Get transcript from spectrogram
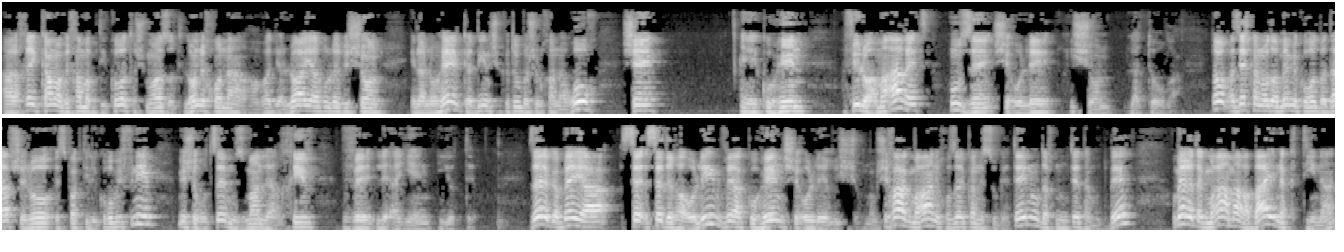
אבל אחרי כמה וכמה בדיקות השמועה הזאת לא נכונה, הרב עובדיה לא היה עולה ראשון, אלא נוהג כדין שכתוב בשולחן ערוך, שכהן, אפילו עם הארץ, הוא זה שעולה ראשון לתורה. טוב, אז יש כאן עוד הרבה מקורות בדף שלא הספקתי לקרוא בפנים, מי שרוצה מוזמן להרחיב ולעיין יותר. זה לגבי סדר העולים והכהן שעולה ראשון. ממשיכה הגמרא, אני חוזר כאן לסוגייתנו, דף נ"ט עמוד ב', אומרת הגמרא, אמר אביי נקטינן,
